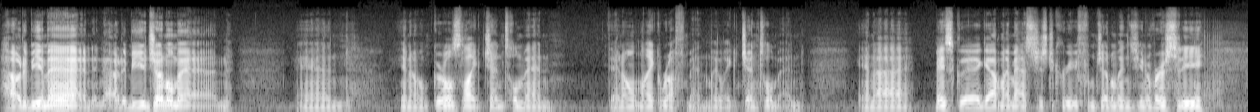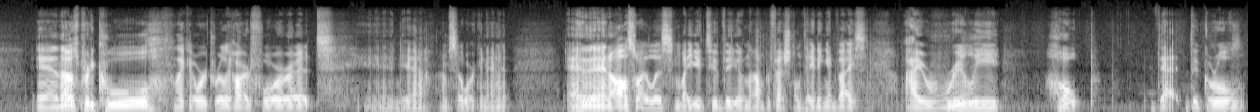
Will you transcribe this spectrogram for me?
how to be a man and how to be a gentleman. And, you know, girls like gentlemen. They don't like rough men, they like gentlemen. And I basically I got my master's degree from Gentlemen's University. And that was pretty cool. Like I worked really hard for it. And yeah, I'm still working at it. And then also I listed my YouTube video non-professional dating advice. I really hope that the girl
